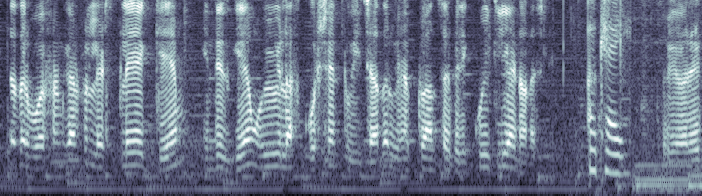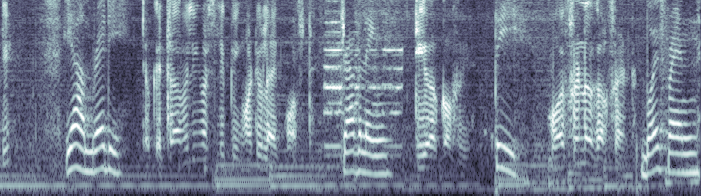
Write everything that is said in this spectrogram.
each other boyfriend girlfriend, let's play a game. In this game, we will ask question to each other. We have to answer very quickly and honestly. Okay. So you are ready? Yeah, I'm ready. Okay, traveling or sleeping? What do you like most? Traveling. Tea or coffee? Tea. Boyfriend or girlfriend? Boyfriend.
